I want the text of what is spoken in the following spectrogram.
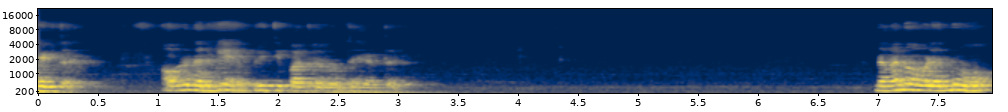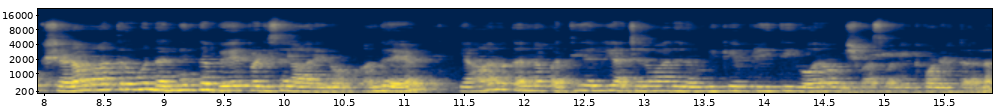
ಹೇಳ್ತಾರೆ. ಅವರು ನನಗೆ ಪ್ರೀತಿ ಪಾತ್ರರು ಅಂತ ಹೇಳ್ತಾರೆ. ನಾನು ಅವಳನ್ನು ಕ್ಷಣ ಮಾತ್ರವೂ ನನ್ನಿಂದ ಬೇರ್ಪಡಿಸಲಾರೆನು ಅಂದರೆ ಯಾರು ತನ್ನ ಪತಿಯಲ್ಲಿ ಅಚಲವಾದ ನಂಬಿಕೆ ಪ್ರೀತಿ ಗೌರವ ವಿಶ್ವಾಸವನ್ನು ಇಟ್ಕೊಂಡಿರ್ತಾರಲ್ಲ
